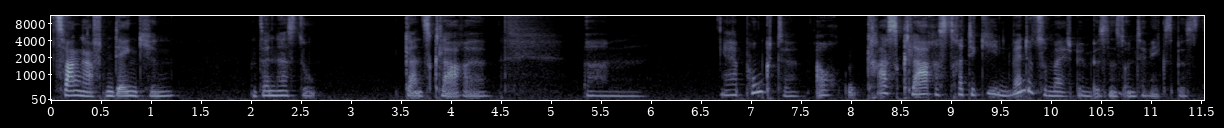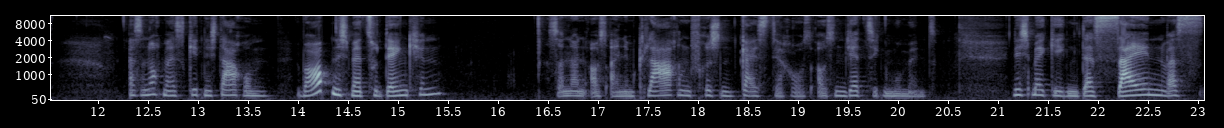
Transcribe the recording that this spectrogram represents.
zwanghaften Denken. Und dann hast du ganz klare ähm, ja, Punkte, auch krass klare Strategien, wenn du zum Beispiel im Business unterwegs bist. Also nochmal, es geht nicht darum, überhaupt nicht mehr zu denken, sondern aus einem klaren, frischen Geist heraus, aus dem jetzigen Moment. Nicht mehr gegen das Sein, was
